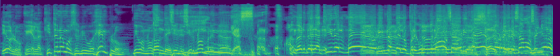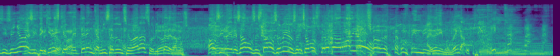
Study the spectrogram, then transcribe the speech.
Digo, lo que aquí tenemos el vivo ejemplo. Digo, no ¿Dónde? sin decir. Ya santo. A ver, de aquí del. Bueno, ahorita te lo pregunto. Vamos ahorita esto. Regresamos, señoras y señores. Si te quieres que meter en camisa de once varas, ahorita No, le damos. Vamos y regresamos. Estamos amigos. El show más de la El show radio. de Raúl Brindis. Ahí venimos, venga.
